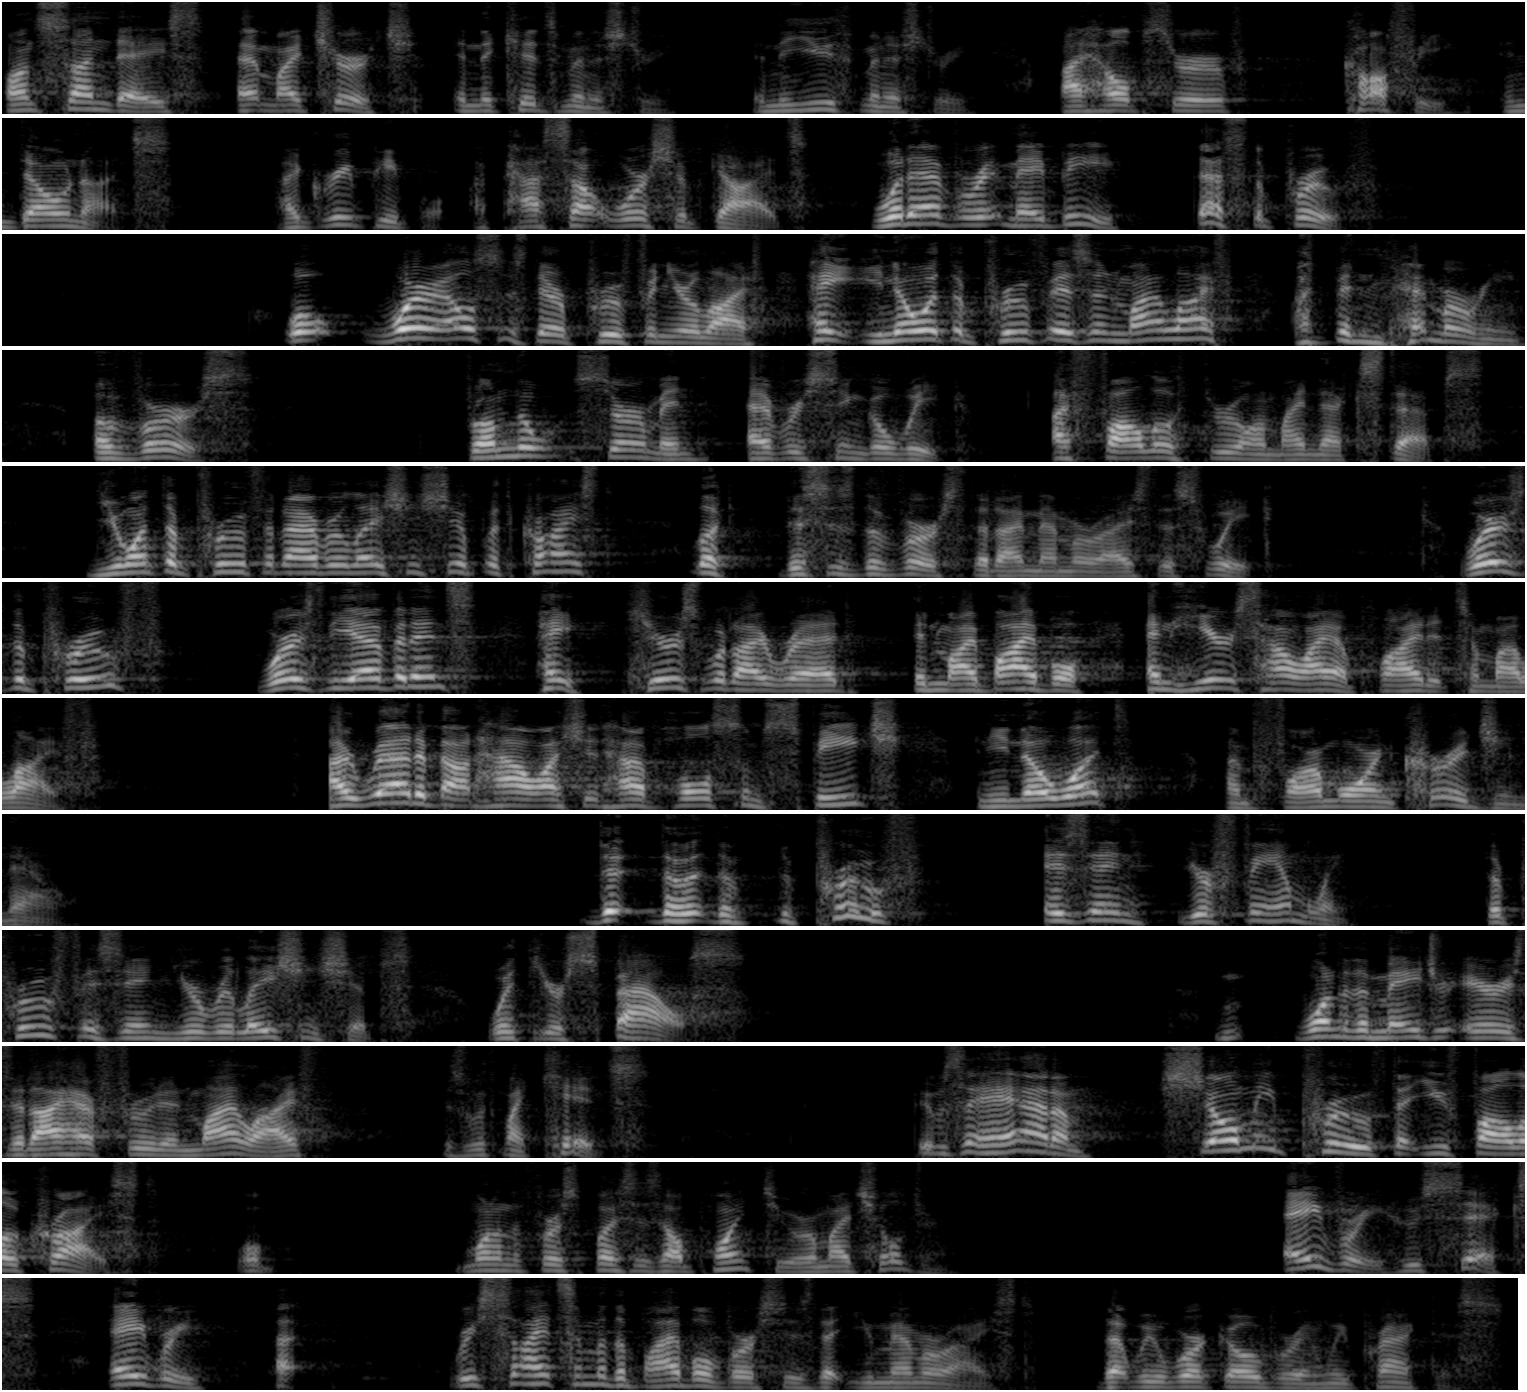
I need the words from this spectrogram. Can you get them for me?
on Sundays at my church in the kids' ministry, in the youth ministry. I help serve coffee and donuts. I greet people. I pass out worship guides. Whatever it may be, that's the proof. Well, where else is there proof in your life? Hey, you know what the proof is in my life? I've been memorizing a verse from the sermon every single week. I follow through on my next steps. You want the proof that I have a relationship with Christ? Look, this is the verse that I memorized this week. Where's the proof? Where's the evidence? Hey, here's what I read in my Bible, and here's how I applied it to my life. I read about how I should have wholesome speech, and you know what? I'm far more encouraging now. The, the, the, the proof is in your family, the proof is in your relationships with your spouse. One of the major areas that I have fruit in my life is with my kids. People say, Hey, Adam, show me proof that you follow Christ. Well, one of the first places I'll point to are my children. Avery, who's six. Avery, uh, recite some of the Bible verses that you memorized, that we work over and we practice.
